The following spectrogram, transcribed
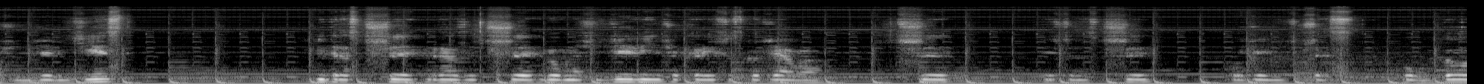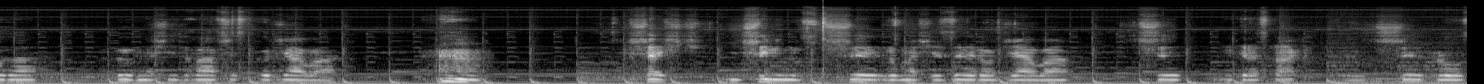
8, 9 jest. I teraz 3 razy 3 równa się 9. Ok, wszystko działa. 3 jeszcze raz 3 podzielić przez półtora. Równa się 2, wszystko działa. 6 3 minus 3 równa się 0 działa. 3 i teraz tak. 3 plus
